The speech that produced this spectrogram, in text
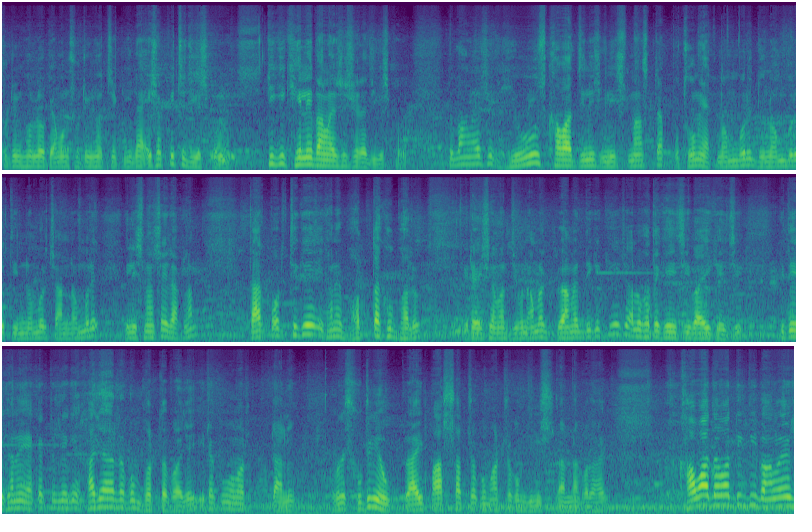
শুটিং হলো, কেমন শুটিং হচ্ছে কি না, এসব কিছু জিজ্ঞেস করে কী কী খেলে বাংলাদেশে সেটা জিজ্ঞেস করে। তো বাংলাদেশের হিউজ খাওয়ার জিনিস, ইলিশ মাছটা প্রথমে এক নম্বরে, দু নম্বরে, তিন নম্বরে, চার নম্বরে ইলিশ মাছটাই রাখলাম। তারপর থেকে এখানে ভর্তা খুব ভালো, এটা এসে আমার জীবন, আমরা গ্রামের দিকে কী হয়েছে, আলু ভাতে খেয়েছি, বাই খেয়েছি, কিন্তু এখানে এক একটা জায়গায় হাজার রকম ভর্তা পাওয়া যায়, এটা খুব আমার টানে। আমাদের শুটিংয়েও প্রায় পাঁচ, সাত রকম, আট রকম জিনিস রান্না করা হয়। খাওয়া দাওয়ার দিক দিয়ে বাংলাদেশ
